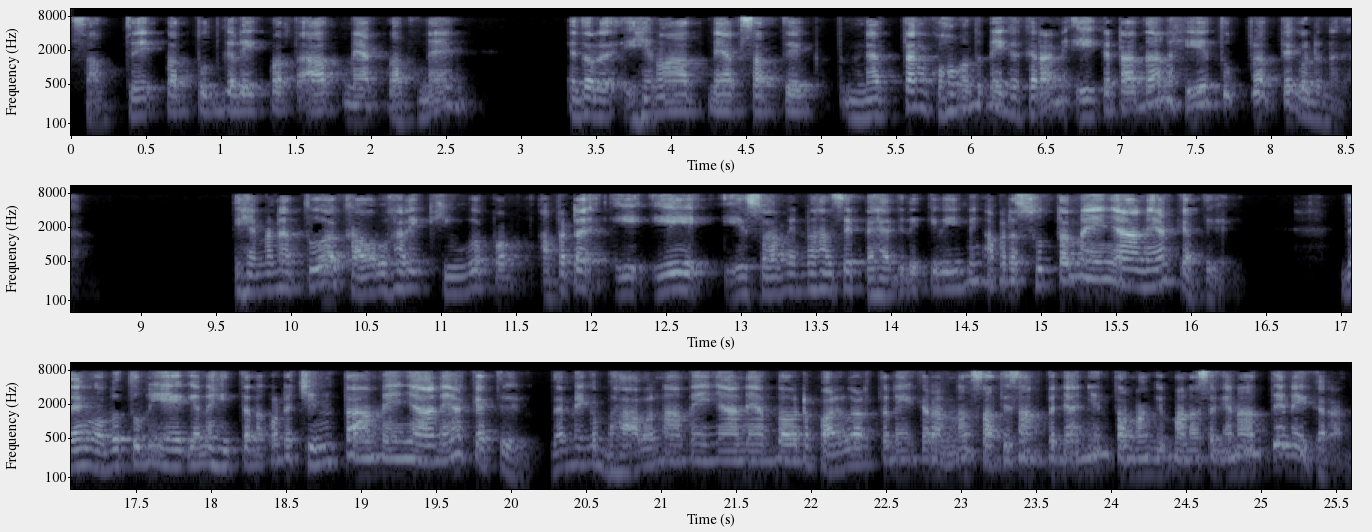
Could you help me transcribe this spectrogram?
සත්වයක්වත් පුද්ගලයෙක්වත් ආත්මයක්වත් නැහැ. එතකොට එහෙම ආත්මයක් සත්වයක් නැත්තම් කොහොමද මේක කරන්නේ? ඒකට අදාළ හේතු ප්‍රත්‍ය ගොඩනගන්න. එහෙම නැතුව කවුරු හරි කිව්ව අපිට ඒ ඒ ඒ ස්වාමීන් වහන්සේ පැහැදිලි කිරීමෙන් අපිට සුත්තමය ඥානයක් ඇති දැන් ඔබතුමී ඒ ගැන හිතනකොට චින්තාමය ඥානයක් ඇති දැන් මේක භාවනාමය ඥානයක් බවට පරිවර්තනය කරන්න සති සම්පජාඤ්ඤයෙන් තමන්ගේ මනස ගැන අධ්‍යයනය කරන්න.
